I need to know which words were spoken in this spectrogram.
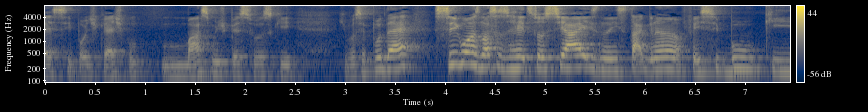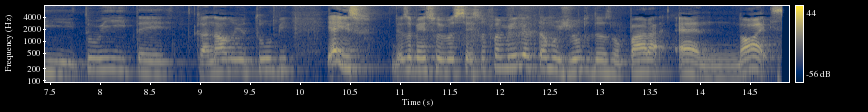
esse podcast com o máximo de pessoas que, que você puder. Sigam as nossas redes sociais no Instagram, Facebook, Twitter, canal no YouTube. E é isso. Deus abençoe você e sua família. Tamo junto, Deus não para. É nós.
